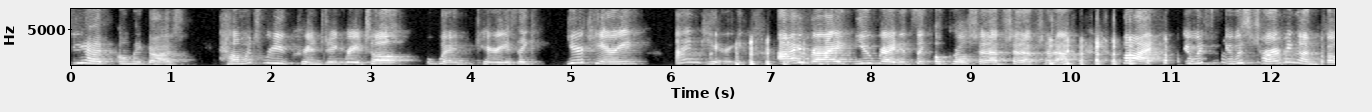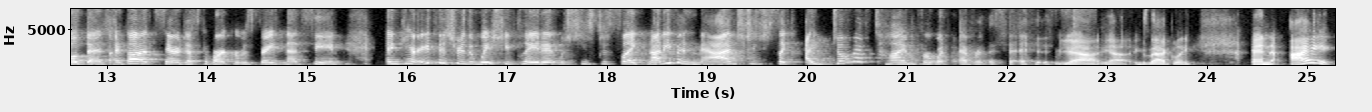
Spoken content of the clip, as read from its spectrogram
she had, oh my gosh, how much were you cringing, Rachel, when Carrie's like, You're Carrie, I'm Carrie. I write, you write. It's like, oh girl, shut up, shut up, shut up. But it was it was charming on both ends. I thought Sarah Jessica Parker was great in that scene. And Carrie Fisher, the way she played it was she's just like not even mad. She's just like, I don't have time for whatever this is. Yeah, yeah, exactly. And I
